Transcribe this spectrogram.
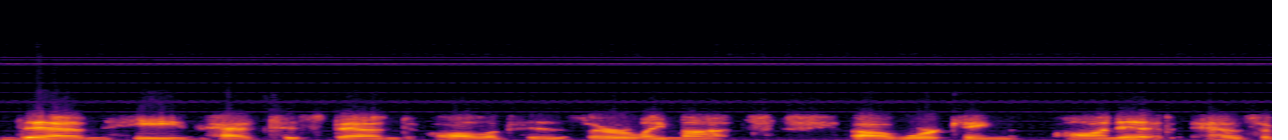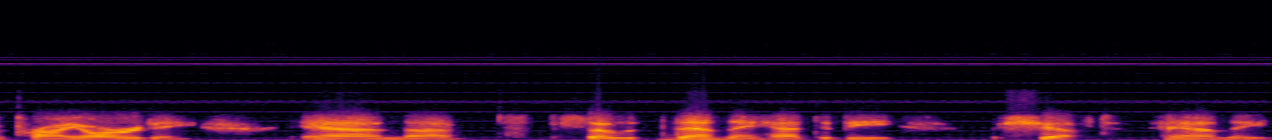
then he had to spend all of his early months uh, working on it as a priority, and uh, so then they had to be shift, and they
